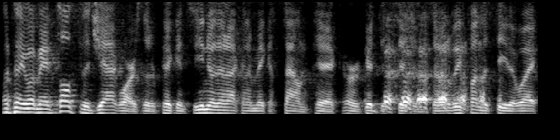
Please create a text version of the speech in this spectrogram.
I'll tell you what, man, it's also the Jaguars that are picking. So you know they're not going to make a sound pick or a good decision. so it'll be fun to see either way.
